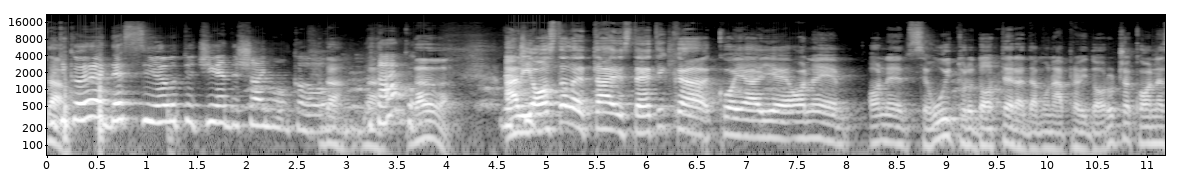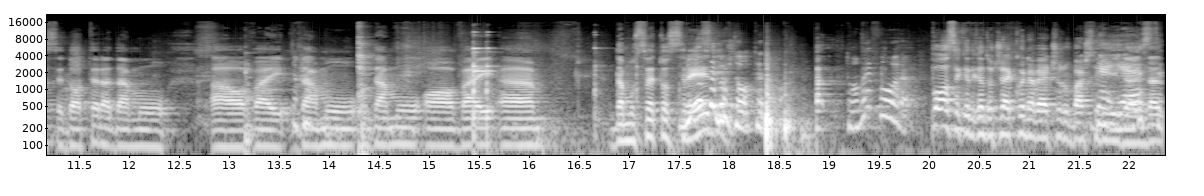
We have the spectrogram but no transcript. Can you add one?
Da. ti kao, e, desi, evo te či jedeš, ajmo, kao, Da, da. tako? Da, da, da. Znači- Ali ostala je ta estetika koja je, one, one se ujutro dotera da mu napravi doručak, ona se dotera da mu, a, ovaj, da mu, da mu, ovaj, um, da mu sve to Nije sredi. se baš doterala. Pa, To je fora. posle kad ga dočekuje na večeru, baš se vidi jeste, da, da,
